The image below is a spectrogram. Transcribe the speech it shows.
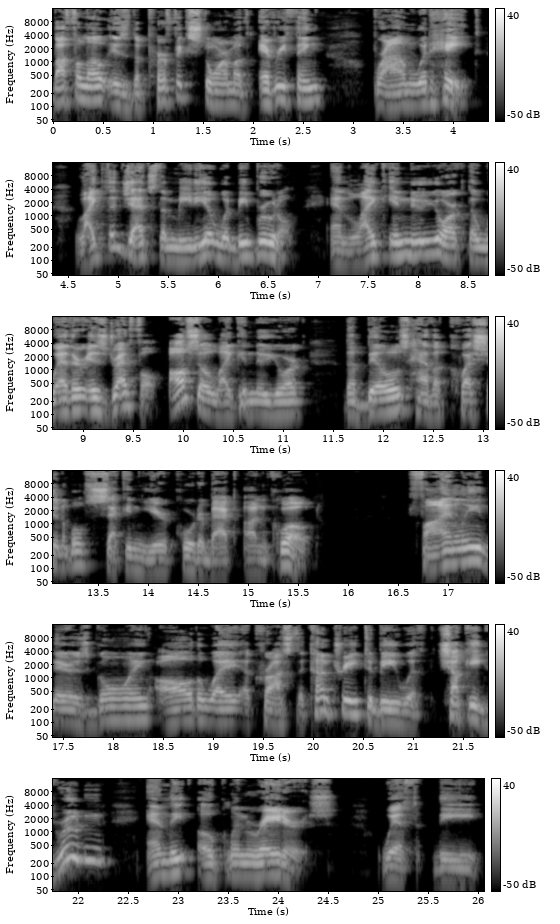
Buffalo is the perfect storm of everything Brown would hate. Like the Jets, the media would be brutal. And like in New York, the weather is dreadful. Also, like in New York, the Bills have a questionable second year quarterback, unquote. Finally, there's going all the way across the country to be with Chucky Gruden and the Oakland Raiders, with the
